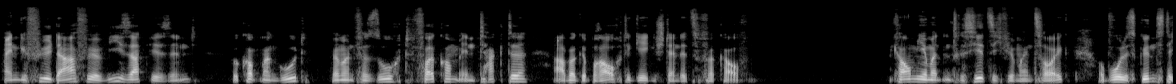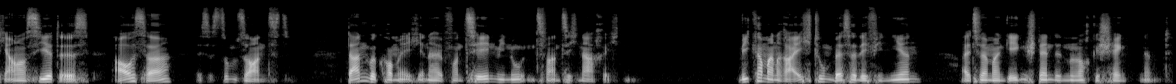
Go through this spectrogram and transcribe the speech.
Ein Gefühl dafür, wie satt wir sind, bekommt man gut, wenn man versucht, vollkommen intakte, aber gebrauchte Gegenstände zu verkaufen. Kaum jemand interessiert sich für mein Zeug, obwohl es günstig annonciert ist, außer es ist umsonst. Dann bekomme ich innerhalb von 10 Minuten 20 Nachrichten. Wie kann man Reichtum besser definieren, als wenn man Gegenstände nur noch geschenkt nimmt?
